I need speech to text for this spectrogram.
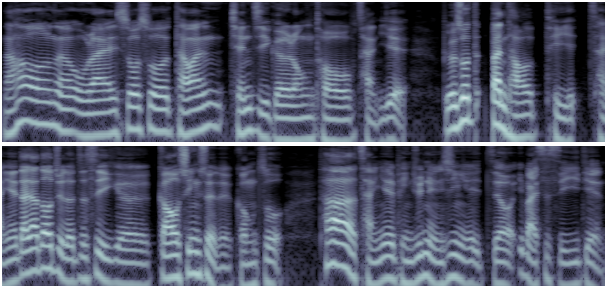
然后呢，我们来说说台湾前几个龙头产业，比如说半导体产业，大家都觉得这是一个高薪水的工作，它的产业平均年薪也只有一百四十一点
